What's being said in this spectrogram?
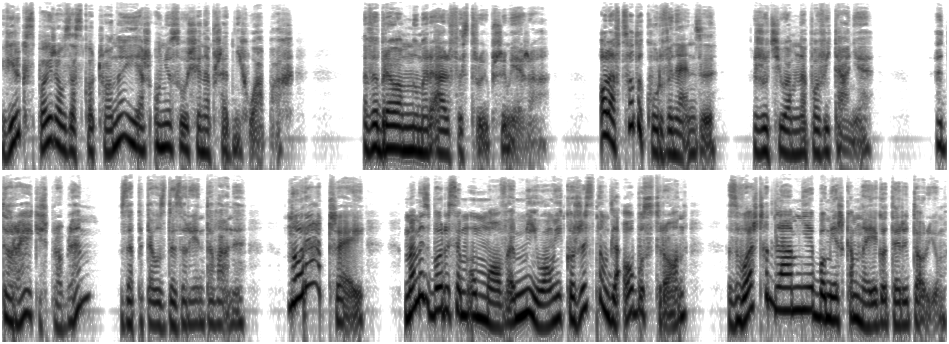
Wilk spojrzał zaskoczony i aż uniósł się na przednich łapach. Wybrałam numer Alfy strój przymierza. Olaf, co do kurwy nędzy? Rzuciłam na powitanie. Dora, jakiś problem? Zapytał zdezorientowany. No raczej. Mamy z Borysem umowę miłą i korzystną dla obu stron, zwłaszcza dla mnie, bo mieszkam na jego terytorium.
